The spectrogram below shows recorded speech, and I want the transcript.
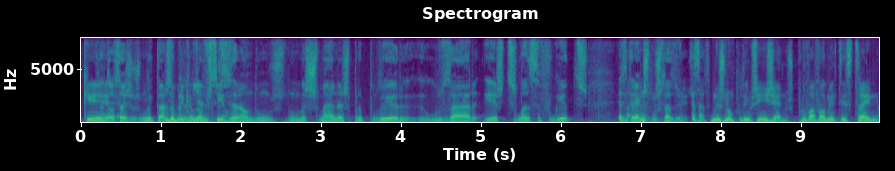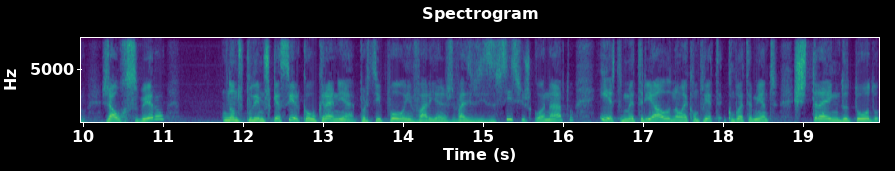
que portanto, ou seja, os militares os ucranianos precisarão de, uns, de, umas semanas para poder eh, usar estes lança-foguetes entregues pelos Estados Unidos. Exato, mas não podemos ser ingênuos. Provavelmente esse treino já o receberam, não nos podemos esquecer que a Ucrânia participou em várias, vários exercícios com a NATO e este material não é complet, completamente estranho de todo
